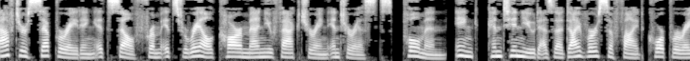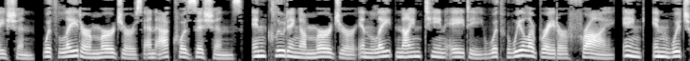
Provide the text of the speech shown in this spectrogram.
After separating itself from its rail car manufacturing interests, Pullman, Inc., continued as a diversified corporation, with later mergers and acquisitions, including a merger in late 1980 with Wheelabrator Frye, Inc., in which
